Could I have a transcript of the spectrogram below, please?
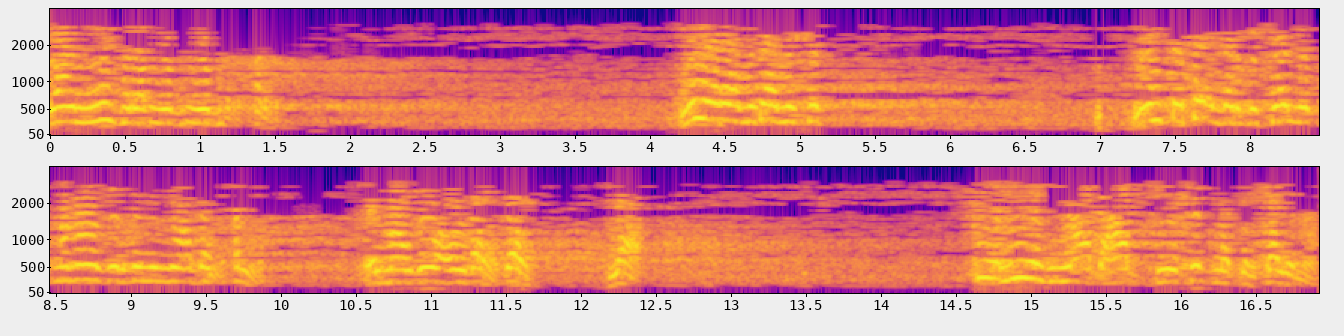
كان يهرب يبني يبني ليه من ده مشت انت تقدر بشوية مناظر من النوع ده الله الموضوع ده ده. لا. في يجي يتعب في خدمة الكلمة.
